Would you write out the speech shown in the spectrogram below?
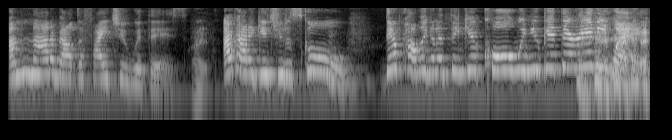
I'm not about to fight you with this. Right. I got to get you to school. They're probably going to think you're cool when you get there anyway.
